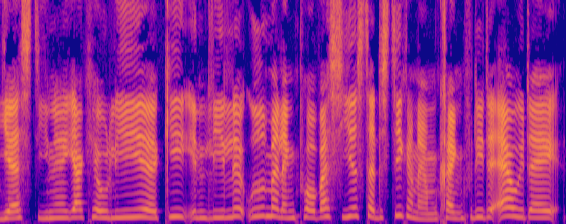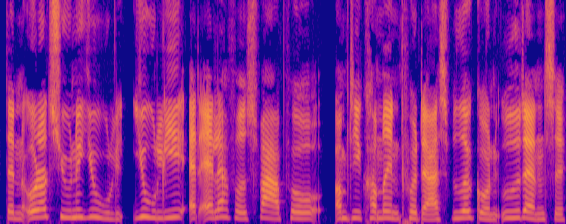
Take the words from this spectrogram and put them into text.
Ja, Stine, jeg kan jo lige øh, give en lille udmelding på, hvad siger statistikkerne omkring? Fordi det er jo i dag, den 28. Juli, juli, at alle har fået svar på, om de er kommet ind på deres videregående uddannelse,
